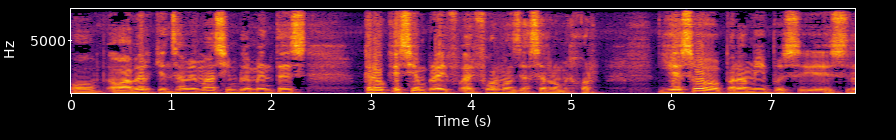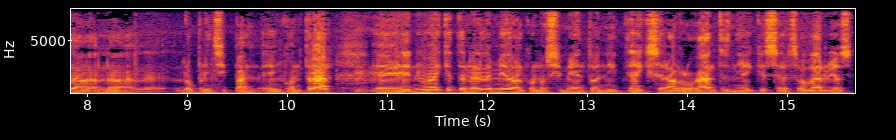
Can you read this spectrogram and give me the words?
o, o a ver quién sabe más, simplemente es, creo que siempre hay, hay formas de hacerlo mejor y eso para mí pues es la, la, la, lo principal encontrar eh, no hay que tenerle miedo al conocimiento ni hay que ser arrogantes ni hay que ser soberbios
